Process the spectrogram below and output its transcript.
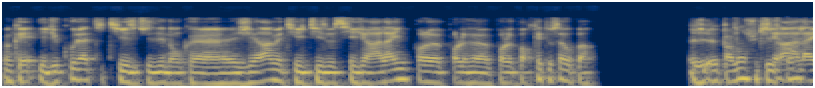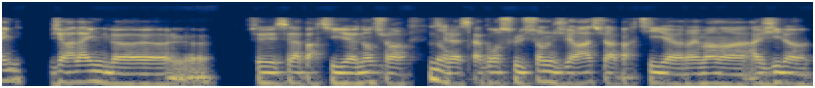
Ok. Et du coup, là, tu utilises donc euh, Jira, mais tu utilises aussi Jira Line pour le, pour le, pour le porter, tout ça ou pas? Pardon, tu utilises Jira Line. Jira Line, le, le c'est la partie, non, sur, c'est la, la, grosse solution de Jira sur la partie vraiment agile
